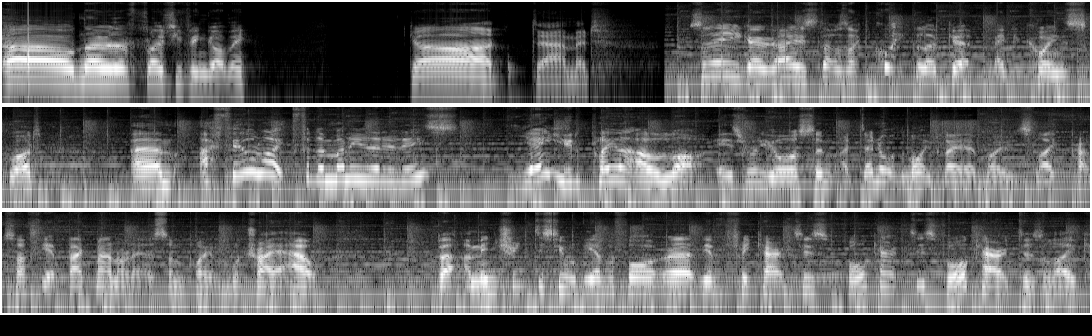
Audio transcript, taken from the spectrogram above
Oh no, the floaty thing got me. God damn it. So there you go guys, that was a quick look at Mega Coins Squad. Um, I feel like for the money that it is, yeah, you'd play that a lot. It's really awesome. I don't know what the multiplayer mode's like. Perhaps I'll have to get Bagman on it at some point and we'll try it out. But I'm intrigued to see what the other four, uh, the other three characters, four characters, four characters are like.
